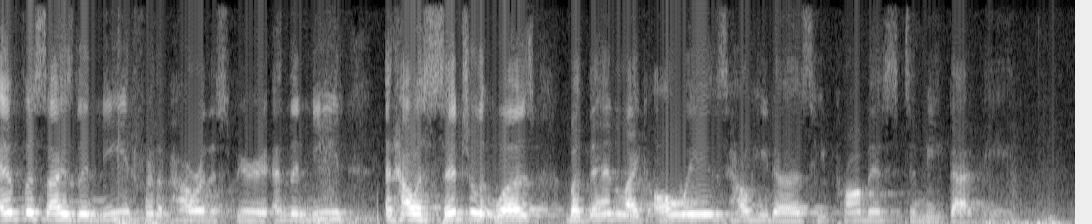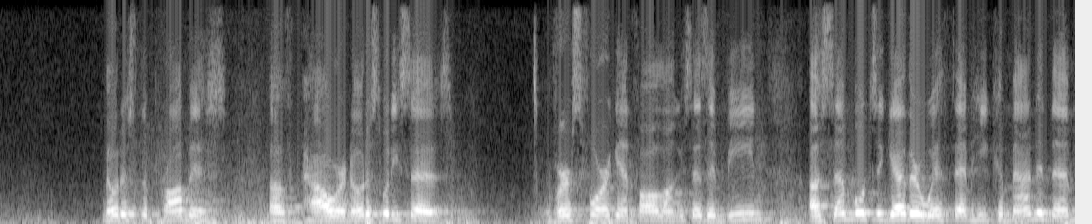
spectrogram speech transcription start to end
emphasized the need for the power of the Spirit and the need and how essential it was but then, like always, how he does, he promised to meet that need. Notice the promise of power. Notice what he says. Verse 4 again, follow along. He says, And being assembled together with them, he commanded them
